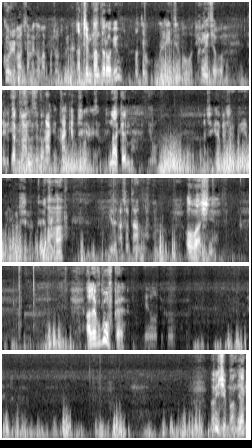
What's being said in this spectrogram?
kurwa, od samego ma początku inaczej. A czym pan to robił? No tym Ukraińcem wołodzi. Kronice było. Tego, Jak to się nazywa? Nak, nakiem czy jak tam. Nakem. Jo. Znaczy ja bo nie patrzyłem. To jest Aha. ile azotanów. O właśnie. Ale w główkę. Nie no, tylko No widzi pan, jak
